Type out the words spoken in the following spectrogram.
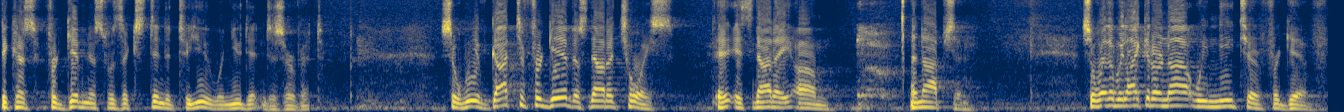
because forgiveness was extended to you when you didn't deserve it. So we have got to forgive. It's not a choice, it's not a, um, an option. So whether we like it or not, we need to forgive.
